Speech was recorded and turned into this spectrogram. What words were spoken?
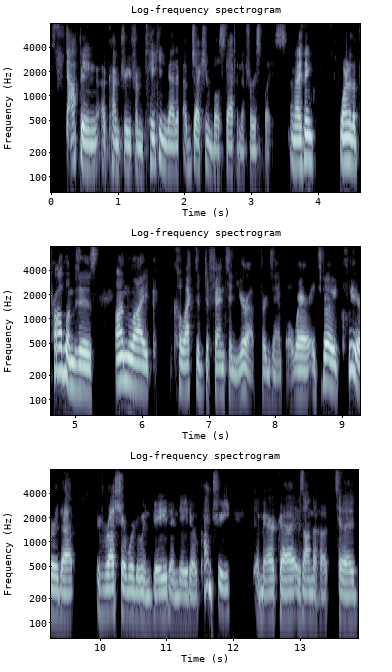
stopping a country from taking that objectionable step in the first place. And I think one of the problems is, unlike collective defense in Europe, for example, where it's very clear that if Russia were to invade a NATO country, America is on the hook to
